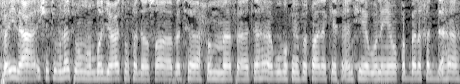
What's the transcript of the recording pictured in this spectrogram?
فإذا عائشة ابنته منضجعة قد أصابتها حمى فأتاها أبو بكر فقال كيف أنت يا بني وقبل خدها؟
